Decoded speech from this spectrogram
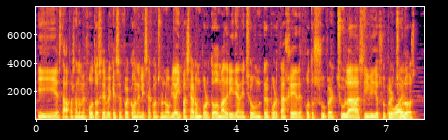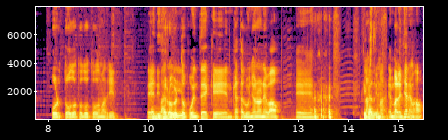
Y estaba pasándome fotos, se ve que se fue con Elisa, con su novia, y pasearon por todo Madrid y han hecho un reportaje de fotos súper chulas y vídeos súper chulos por todo, todo, todo Madrid. Eh, dice Madrid... Roberto Puente que en Cataluña no ha nevado. Eh, lástima. ¿En Valencia ha nevado?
